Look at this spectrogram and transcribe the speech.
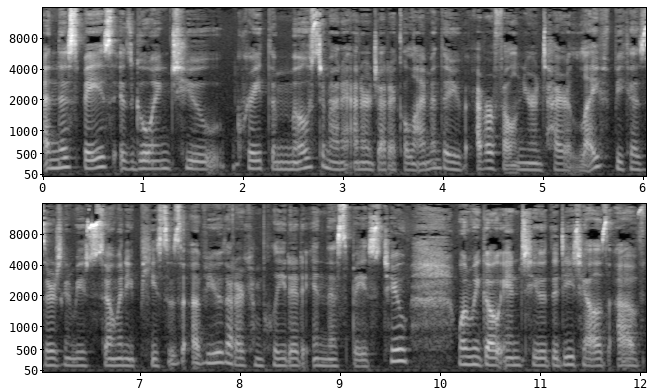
And this space is going to create the most amount of energetic alignment that you've ever felt in your entire life because there's going to be so many pieces of you that are completed in this space too. When we go into the details of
